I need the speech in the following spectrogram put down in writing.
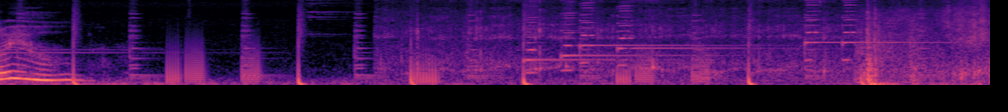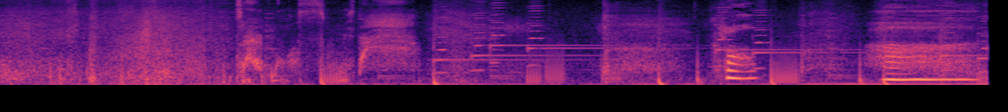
없어요. 잘 먹었습니다. 그럼 안녕.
